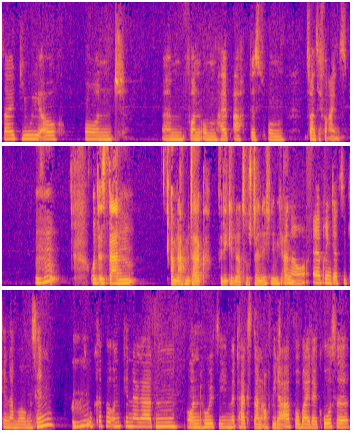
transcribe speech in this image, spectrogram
seit Juli auch und ähm, von um halb acht bis um 20 vor eins. Mhm. Und ist dann am Nachmittag für die Kinder zuständig, nehme ich an. Genau. Er bringt jetzt die Kinder morgens hin mhm. zu Krippe und Kindergarten und holt sie mittags dann auch wieder ab, wobei der Große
